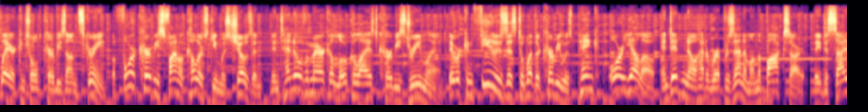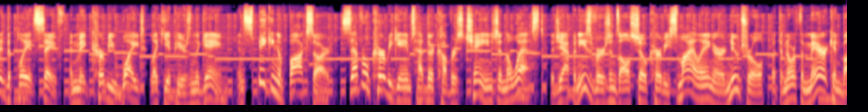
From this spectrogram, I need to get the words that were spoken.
player controlled Kirbys on screen. Before Kirby's final color scheme was chosen, Nintendo of America localized Kirby's Dreamland. They were confused as to whether Kirby was pink or yellow and didn't know how to represent him on the box art. They decided to play it safe and make Kirby white like he appears in the game. And speaking of box art, several Kirby games had their covers changed in the West. The Japanese versions all show Kirby smiling or neutral, but the North American box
